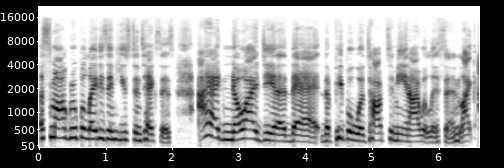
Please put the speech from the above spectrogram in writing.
a small group of ladies in Houston, Texas. I had no idea that the people would talk to me and I would listen. Like,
